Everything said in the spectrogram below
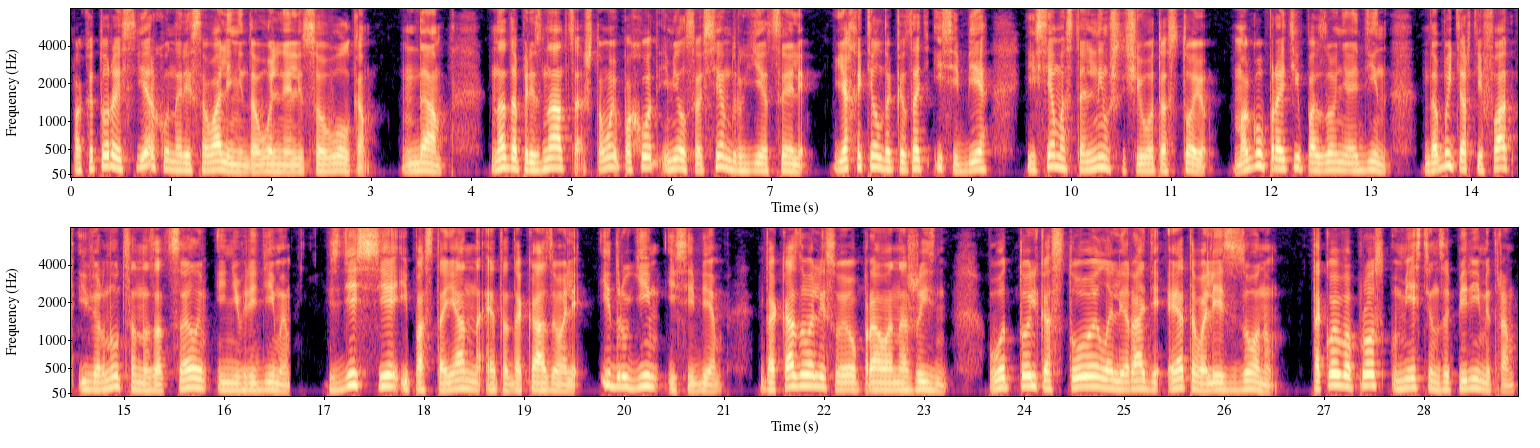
по которой сверху нарисовали недовольное лицо волка. Да, надо признаться, что мой поход имел совсем другие цели. Я хотел доказать и себе, и всем остальным, что чего-то стою. Могу пройти по зоне 1, добыть артефакт и вернуться назад целым и невредимым. Здесь все и постоянно это доказывали, и другим, и себе. Доказывали свое право на жизнь. Вот только стоило ли ради этого лезть в зону? Такой вопрос уместен за периметром.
